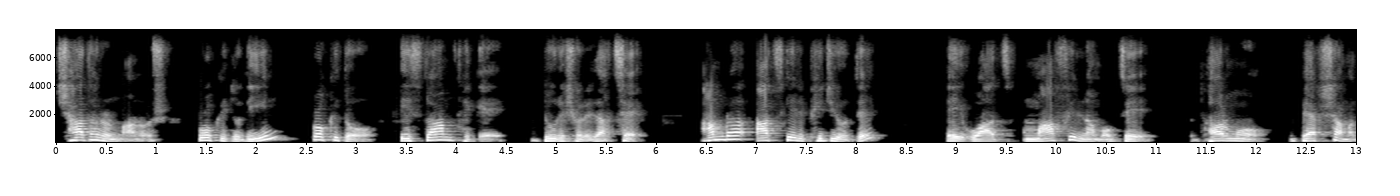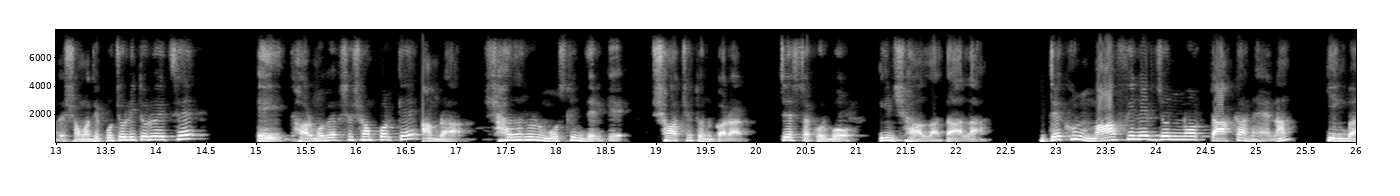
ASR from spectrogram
সাধারণ মানুষ প্রকৃত দিন প্রকৃত ইসলাম থেকে দূরে সরে যাচ্ছে। আমরা আজকের ভিডিওতে এই ওয়াজ মাহফিল নামক যে ধর্ম ব্যবসা আমাদের সমাজে প্রচলিত রয়েছে, এই ধর্ম ব্যবসা সম্পর্কে আমরা সাধারণ মুসলিমদেরকে সচেতন করার চেষ্টা করব ইনশাআল্লাহ তাআলা। দেখুন, মাহফিলের জন্য টাকা নেয় না, কিংবা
